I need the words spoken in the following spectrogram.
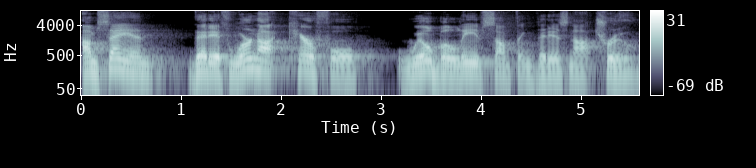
I'm saying that if we're not careful, we'll believe something that is not true.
